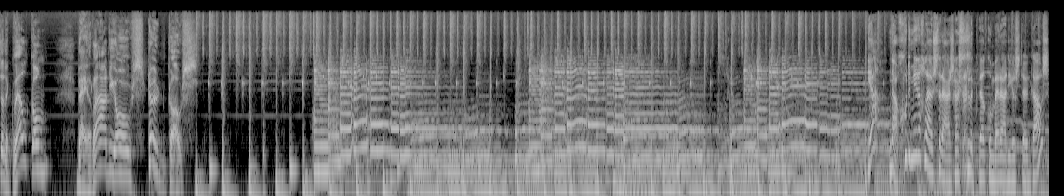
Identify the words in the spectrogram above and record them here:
hartelijk welkom bij Radio Steunkous. Ja, nou, goedemiddag luisteraars. Hartelijk welkom bij Radio Steunkous.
